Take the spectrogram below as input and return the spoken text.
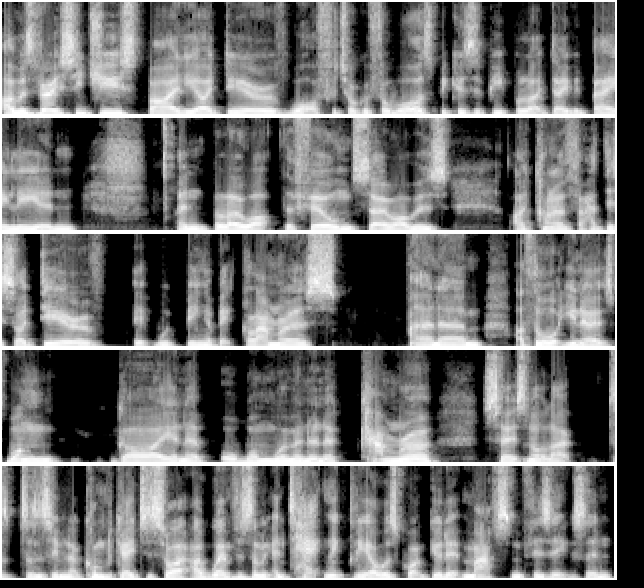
I was very seduced by the idea of what a photographer was because of people like David Bailey and and blow up the film. So I was I kind of had this idea of it being a bit glamorous, and um, I thought you know it's one guy and a or one woman and a camera, so it's not that doesn't seem that complicated. So I, I, went for something, and technically, I was quite good at maths and physics and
